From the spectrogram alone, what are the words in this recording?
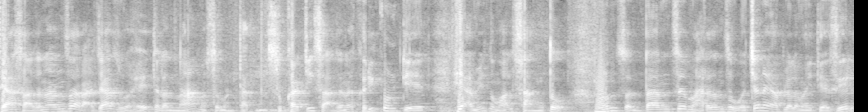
त्या साधनांचा राजा जो आहे त्याला नाम असं म्हणतात. सुखाची साधनं खरी कोणती आहेत हे आम्ही तुम्हाला सांगतो. म्हणून संतांचं महाराजांचं वचन आहे आपल्याला माहिती असेल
